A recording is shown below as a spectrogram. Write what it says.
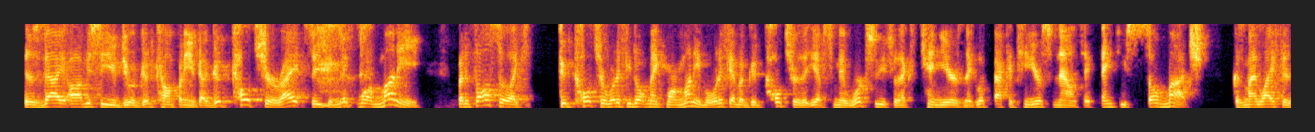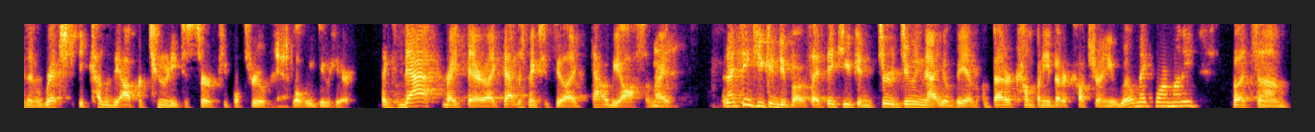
there's value. Obviously, you do a good company, you've got a good culture, right? So you can make more money. But it's also like good culture. What if you don't make more money? But what if you have a good culture that you have somebody that works with you for the next 10 years and they look back at 10 years from now and say, thank you so much because my life is enriched because of the opportunity to serve people through yeah. what we do here. Like that right there, like that just makes you feel like that would be awesome, right? And I think you can do both. I think you can, through doing that, you'll be a better company, better culture, and you will make more money. But um,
